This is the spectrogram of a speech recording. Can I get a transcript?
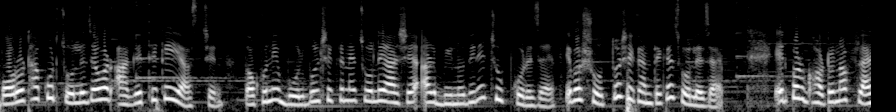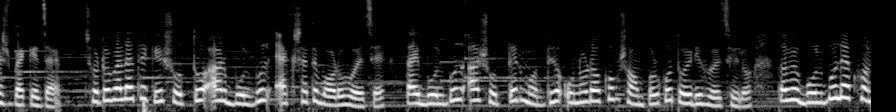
বড় ঠাকুর চলে যাওয়ার আগে থেকেই আসছেন। তখনই বুলবুল সেখানে চলে আসে আর বিনোদিনী চুপ করে যায়। এবার সত্য সেখান থেকে চলে যায়। এরপর ঘটনা ফ্ল্যাশব্যাকে যায়। ছোটবেলা থেকে সত্য আর বুলবুল একসাথে বড় হয়েছে, তাই বুলবুল আর সত্যের মধ্যে অন্যরকম সম্পর্ক তৈরি হয়েছিল। তবে বুলবুল এখন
